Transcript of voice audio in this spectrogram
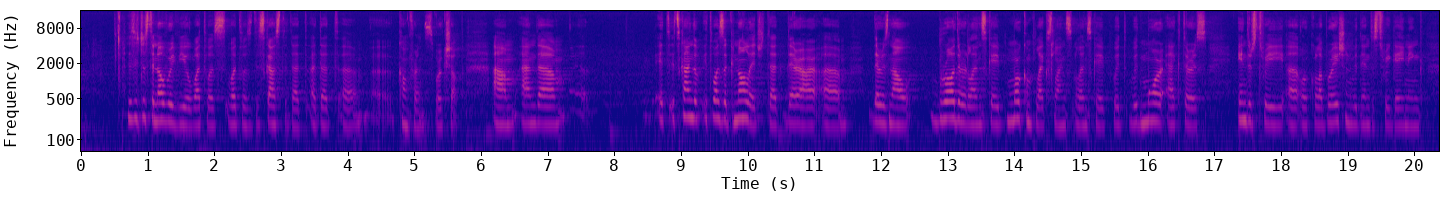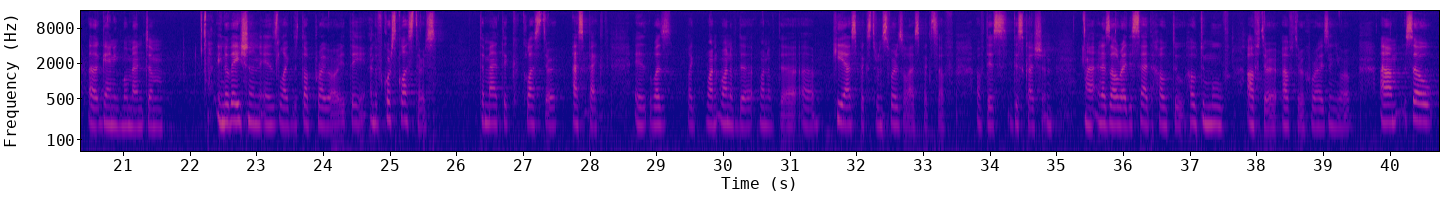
this is just an overview of what was, what was discussed at that, at that um, uh, conference workshop. Um, and um, it, it's kind of, it was acknowledged that there are, um, there is now broader landscape, more complex lands landscape with, with more actors, industry uh, or collaboration with industry gaining, uh, gaining momentum. Innovation is like the top priority. And of course, clusters, thematic cluster aspect it was like one, one of the, one of the uh, key aspects, transversal aspects of, of this discussion. Uh, and as I already said, how to, how to move after, after Horizon Europe. Um, so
